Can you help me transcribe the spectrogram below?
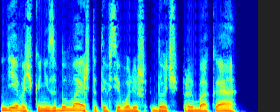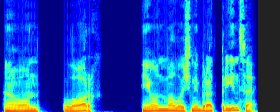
«Девочка, не забывай, что ты всего лишь дочь рыбака, а он лорх, и он молочный брат принца,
